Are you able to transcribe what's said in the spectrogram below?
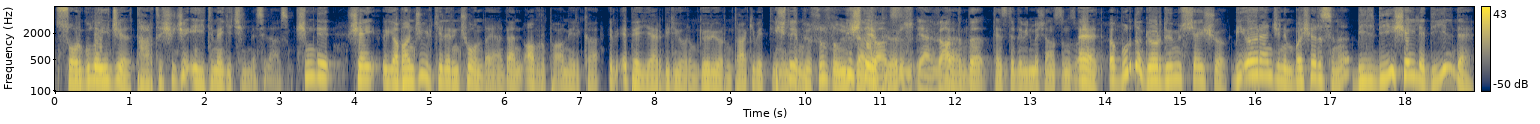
sorgulayıcı, tartışıcı eğitime geçilmesi lazım. Şimdi şey yabancı ülkelerin çoğunda yani ben Avrupa, Amerika epey yer biliyorum, görüyorum, takip ettiğim İşte eğitim- yapıyorsunuz da o yüzden İşte yapıyoruz. Yani rahatlıkla test edebilme şansınız var. Evet. e, Burada gördüğümüz şey şu. Bir öğrencinin başarısını bildiği şeyle değil de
